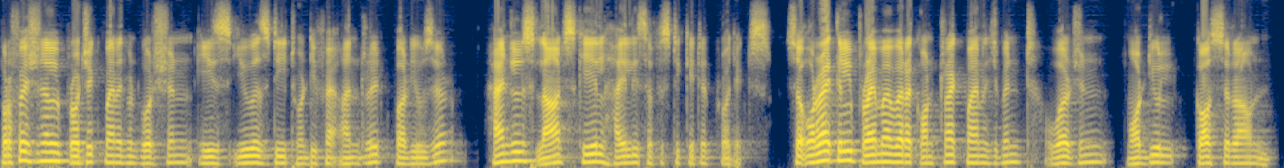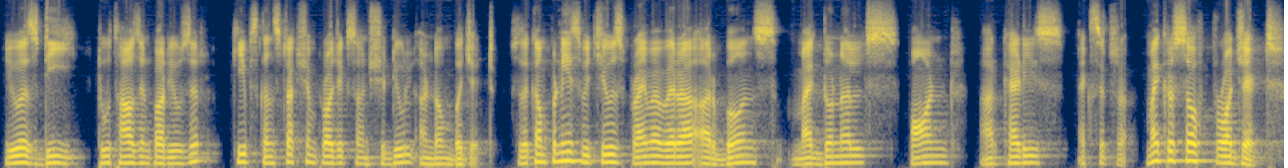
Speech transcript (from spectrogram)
Professional project management version is USD 2500 per user, handles large scale, highly sophisticated projects. So Oracle Primavera contract management version module costs around USD 2000 per user, keeps construction projects on schedule and on budget. So the companies which use Primavera are Burns, McDonald's, Pond, Arcadis, etc. Microsoft Project.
